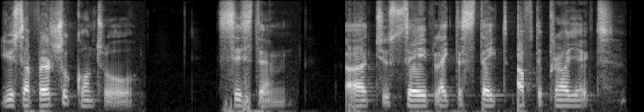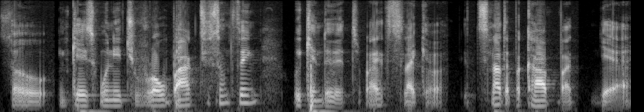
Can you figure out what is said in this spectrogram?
use a virtual control system uh, to save like the state of the project. So in case we need to roll back to something we can do it right? It's like a it's not a backup but yeah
